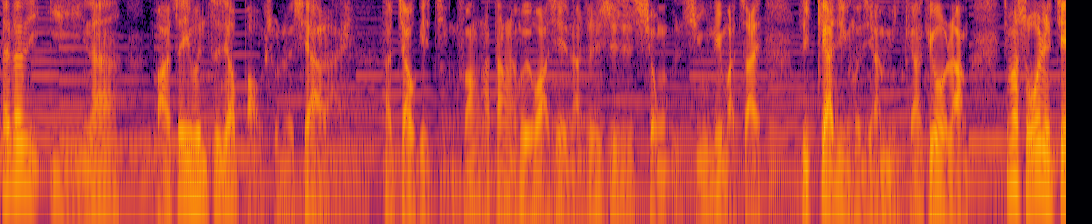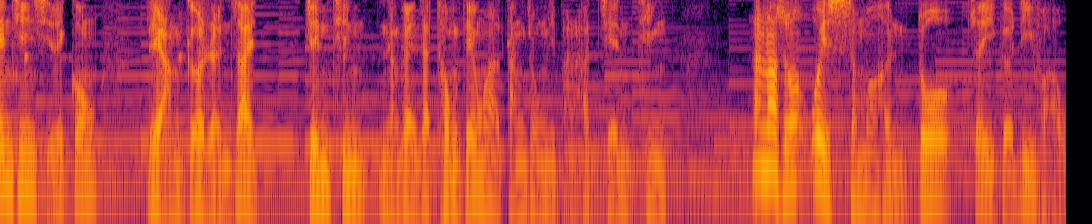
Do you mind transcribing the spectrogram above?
那但是乙呢，把这一份资料保存了下来，那交给警方，那当然会发现啊，这是是熊熊你嘛在，你家人或者物件叫我让，那么所谓的监听是咧讲。两个人在监听，两个人在通电话当中，你把它监听。那那时候为什么很多这一个立法委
